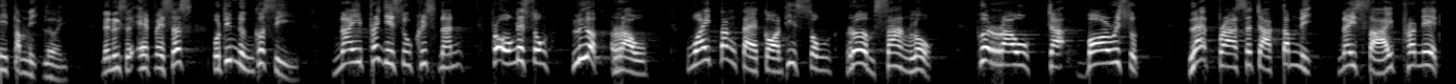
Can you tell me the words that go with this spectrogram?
มีตำหนิเลย ในหนังสือเอเฟซัสบทที่หนึ่งข้อสี่ในพระเยซูคริสต์นั้น พระองค์ได้ทรงเลือกเราไว้ตั้งแต่ก่อนที่ทรงเริ่มสร้างโลก เพื่อเราจะบริสุทธิ์และปราศจากตำหนิในสายพระเนตร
